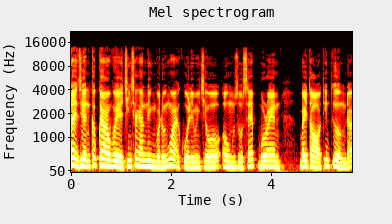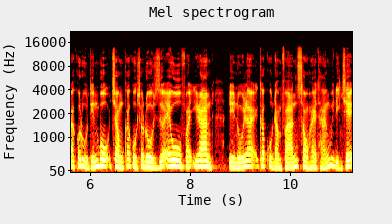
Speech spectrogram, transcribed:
Đại diện cấp cao về chính sách an ninh và đối ngoại của Liên minh châu Âu, ông Joseph Borrell, bày tỏ tin tưởng đã có đủ tiến bộ trong các cuộc trao đổi giữa EU và Iran để nối lại các cuộc đàm phán sau hai tháng bị đình trệ.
